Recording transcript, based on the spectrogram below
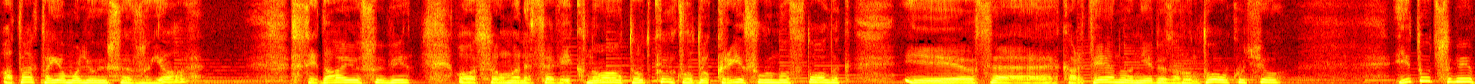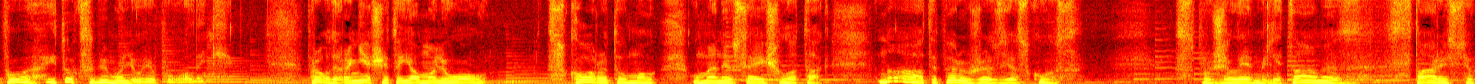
А так то я малюю все з уяви. Сідаю собі, ось у мене це вікно, тут кладу крісло на столик, і це картину, ніби з ґрунтовку цю. І тут собі і тут собі малюю поволеньки. Правда, раніше то я малював скоро, то мав, у мене все йшло так. Ну а тепер вже в зв'язку з, з пожилими літами, з старістю,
